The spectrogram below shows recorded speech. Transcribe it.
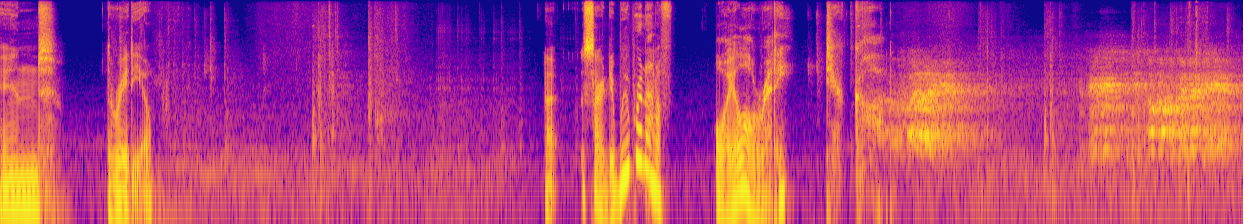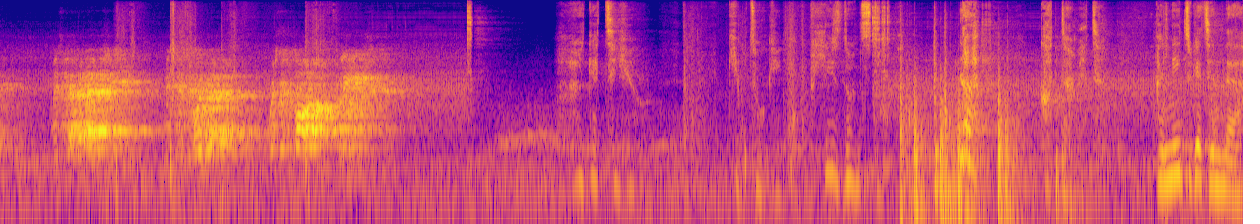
and the radio. Uh, sorry, did we run out of oil already? Dear God. I'll get to you. Keep talking. Please don't stop. God damn it. I need to get in there.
